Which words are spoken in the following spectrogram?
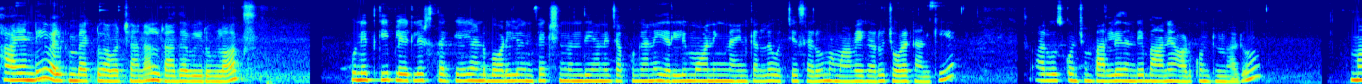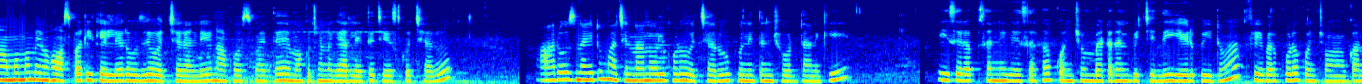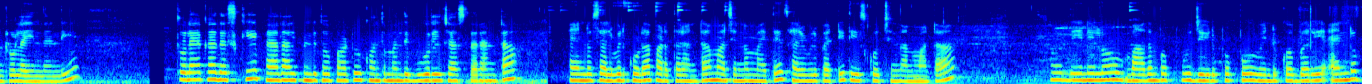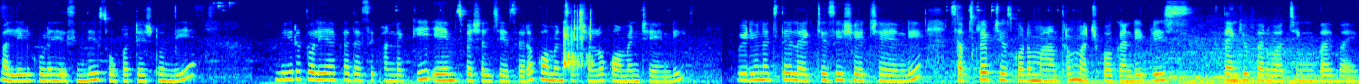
Hi అండి welcome back to our channel Radha Veeru vlogs. పునీత్కి platelets తగ్గాయి and బాడీలో infection ఉంది అని చెప్పగానే ఎర్లీ మార్నింగ్ నైన్ కల్లా వచ్చేసారు మా మావయ్య గారు చూడటానికి. ఆ రోజు కొంచెం పర్లేదండి బాగానే ఆడుకుంటున్నాడు. మా అమ్మమ్మ మేము హాస్పిటల్కి వెళ్ళే రోజే వచ్చారండి. నా కోసం అయితే మొక్కజొన్న గారెలు అయితే చేసుకొచ్చారు. ఆ రోజు నైట్ మా చిన్నాన్నోళ్ళు కూడా వచ్చారు పునీత్ని చూడటానికి. ఈ సిరప్స్ అన్నీ వేసాక కొంచెం బెటర్ అనిపించింది. ఏడుపీయటం ఫీవర్ కూడా కొంచెం కంట్రోల్ అయిందండి. తొలి పేలాల పిండితో పాటు కొంతమంది బూరెలు చేస్తారంట. అండ్ సెలవిడి కూడా పడతారంట. మా చిన్నమ్మ అయితే సెలవిడి పెట్టి తీసుకొచ్చింది అనమాట సో దీనిలో బాదం పప్పు జీడిపప్పు వెండు కొబ్బరి అండ్ పల్లీలు కూడా వేసింది. సూపర్ టేస్ట్ ఉంది. మీరు తొలి ఏకాదశి పండగకి ఏం స్పెషల్ చేశారో కామెంట్ సెక్షన్లో కామెంట్ చేయండి. వీడియో నచ్చితే లైక్ చేసి షేర్ చేయండి. సబ్స్క్రైబ్ చేసుకోవడం మాత్రం మర్చిపోకండి. Please thank you for watching. Bye bye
